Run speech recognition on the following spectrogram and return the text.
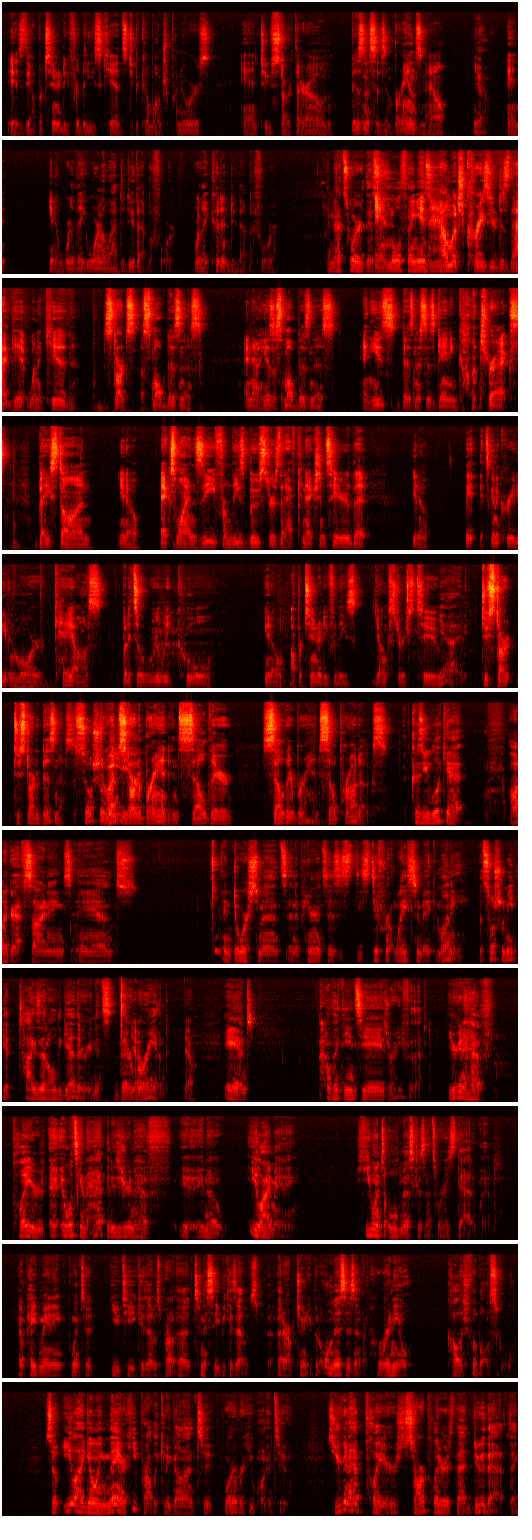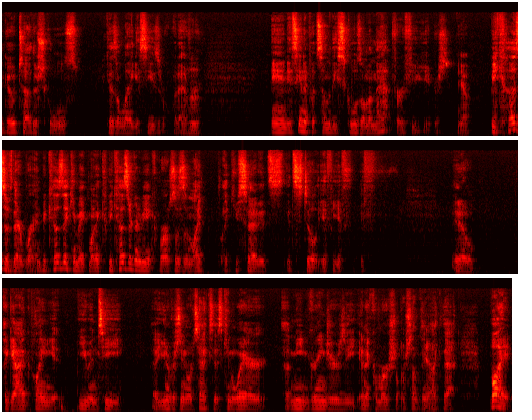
is the opportunity for these kids to become entrepreneurs and to start their own businesses and brands now Yeah. and you know where they weren't allowed to do that before where they couldn't do that before And that's where this and whole thing is. and how much crazier does that get when a kid starts a small business and now he has a small business and his business is gaining contracts based on you know x y and z from these boosters that have connections here that you know it, it's going to create even more chaos but it's a really cool you know opportunity for these youngsters to Yeah. to start to start a business Social to go out and media- start a brand and sell their sell their brand sell products because you look at autograph signings and endorsements and appearances, it's these different ways to make money. But social media ties that all together, and it's their Yeah. brand. yeah And I don't think the NCAA is ready for that. You're going to have players, and what's going to happen is you're going to have, you know, Eli Manning. He went to Ole Miss because that's where his dad went. You know, Peyton Manning went to UT because that was probably uh, Tennessee because that was a better opportunity. But Ole Miss isn't a perennial college football school, So Eli going there, he probably could have gone to wherever he wanted to. So you're going to have players, star players that do that, that go to other schools because of legacies or whatever. And it's going to put some of these schools on the map for a few years Yeah. because of their brand, because they can make money, because they're going to be in commercials, and like like you said, it's it's still iffy if if you know a guy playing at UNT, uh, University of North Texas, can wear a Mean Green jersey in a commercial or something Yeah. like that, but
